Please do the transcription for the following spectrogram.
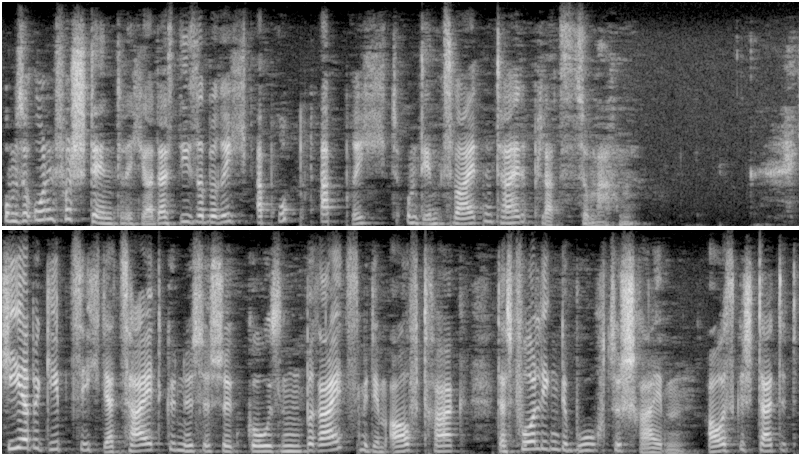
Umso unverständlicher, dass dieser Bericht abrupt abbricht, um dem zweiten Teil Platz zu machen. Hier begibt sich der zeitgenössische Gosen bereits mit dem Auftrag, das vorliegende Buch zu schreiben, ausgestattet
